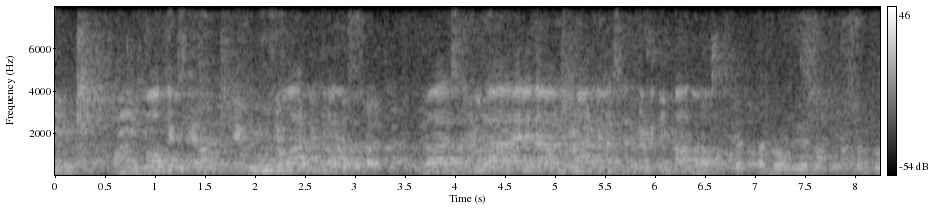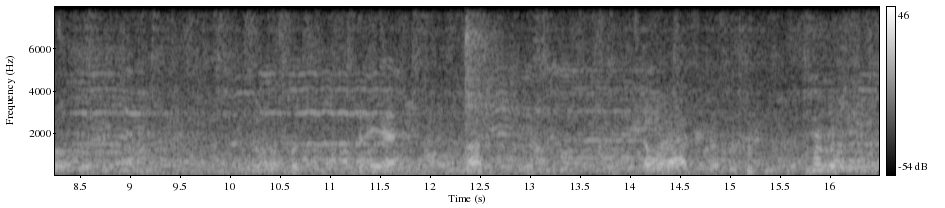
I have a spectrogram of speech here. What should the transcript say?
di, di Botex e Fuso, arbitra la signora Elena Lunardi della stazione di Padova. Aspetta, non riesco a quanto perché... Eh? Eh?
